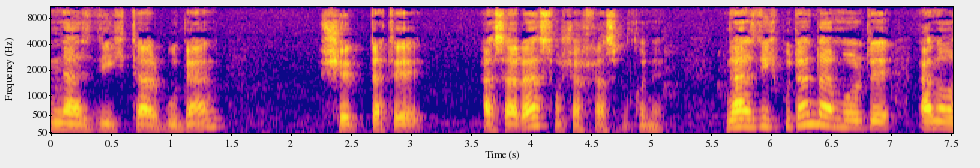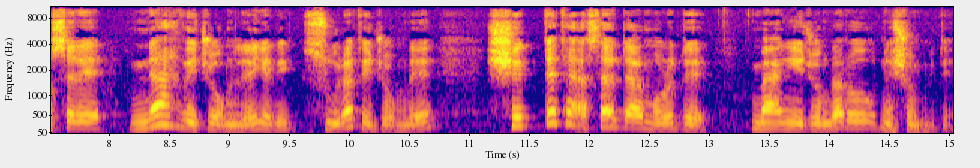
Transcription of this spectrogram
نزدیکتر بودن شدت اثر است مشخص می‌کنه. نزدیک بودن در مورد عناصر نحو جمله یعنی صورت جمله شدت اثر در مورد معنی جمله رو نشون میده.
